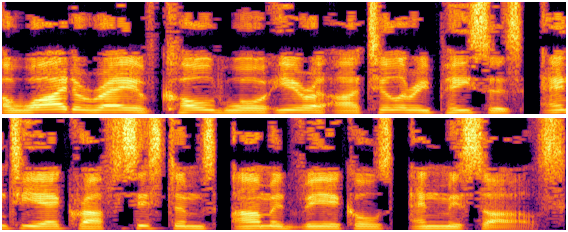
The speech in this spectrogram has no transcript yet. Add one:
A wide array of Cold War-era artillery pieces, anti-aircraft systems, armored vehicles, and missiles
